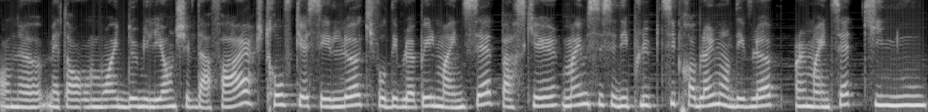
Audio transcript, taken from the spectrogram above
on a, mettons, moins de 2 millions de chiffre d'affaires. Je trouve que c'est là qu'il faut développer le mindset parce que même si c'est des plus petits problèmes, on développe un mindset qui nous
